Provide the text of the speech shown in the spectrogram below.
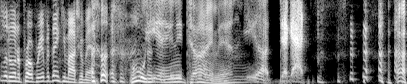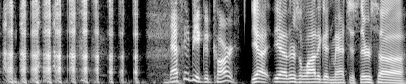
little inappropriate, but thank you, Macho Man. oh yeah, anytime, man. Yeah, dig it. That's going to be a good card. Yeah, yeah. There's a lot of good matches. There's uh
